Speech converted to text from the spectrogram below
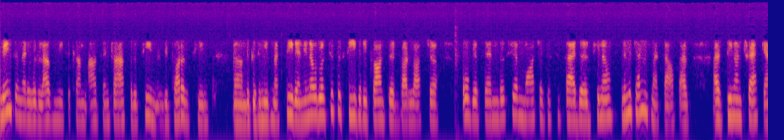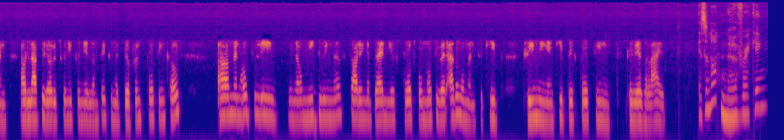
mentioned that he would love me to come out and try out for the team and be part of the team um, because he needs my speed. And, you know, it was just a seed that he planted about last year August, and this year March, I just decided, you know, let me challenge myself. I've I've been on track, and I would love to go to 2020 Olympics in a different sporting code. Um, and hopefully, you know, me doing this, starting a brand new sport, will motivate other women to keep dreaming and keep their sporting careers alive. Is it not nerve wracking?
